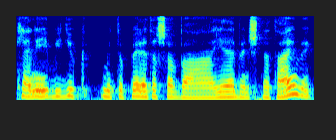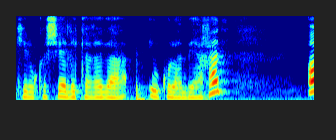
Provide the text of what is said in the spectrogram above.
כי אני בדיוק מטפלת עכשיו בילד בן שנתיים, וכאילו קשה לי כרגע עם כולם ביחד. או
